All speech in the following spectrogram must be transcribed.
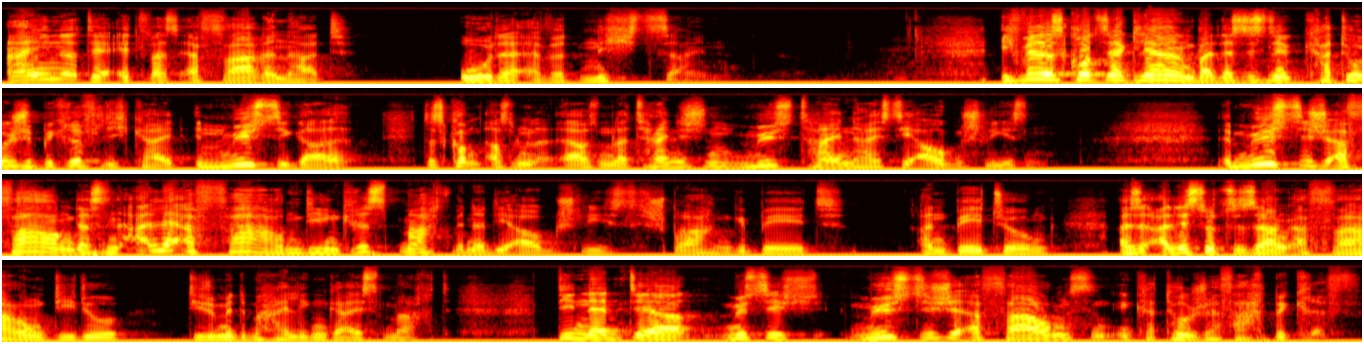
einer, der etwas erfahren hat, oder er wird nichts sein. Ich will das kurz erklären, weil das ist eine katholische Begrifflichkeit. In Mystiker, das kommt aus dem, aus dem Lateinischen, Mystein heißt die Augen schließen. Mystische Erfahrungen, das sind alle Erfahrungen, die ein Christ macht, wenn er die Augen schließt. Sprachengebet, Anbetung, also alles sozusagen Erfahrungen, die du, die du mit dem Heiligen Geist machst. Die nennt er mystisch, mystische Erfahrungen, sind ein katholischer Fachbegriff.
